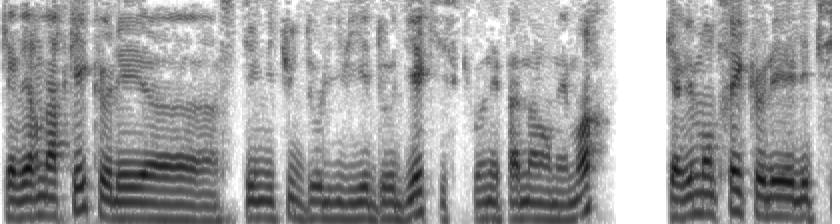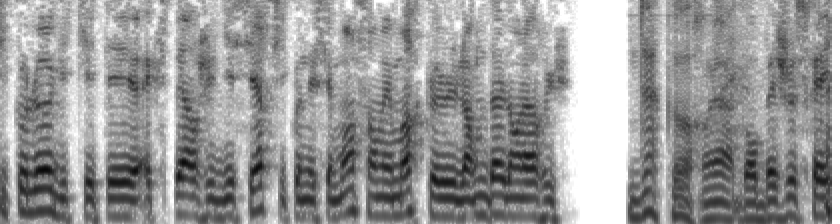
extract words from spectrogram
qui avait remarqué que les, euh, c'était une étude d'Olivier Daudier qui se connaît pas mal en mémoire, qui avait montré que les, les psychologues qui étaient experts judiciaires s'y connaissaient moins sans mémoire que le lambda dans la rue. D'accord. Voilà. Bon, ben je serais,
